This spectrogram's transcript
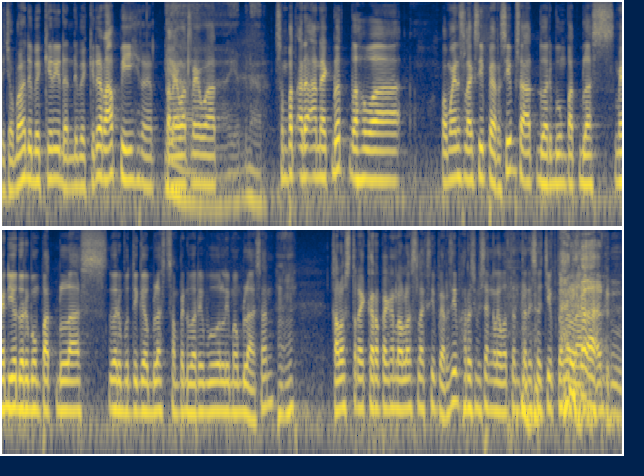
Dicobalah di back kiri dan di back kiri rapi, terlewat-lewat. Iya benar. Sempat ada anekdot bahwa pemain seleksi Persib saat 2014 medio 2014 2013 sampai 2015an kalau striker pengen lolos seleksi Persib harus bisa ngelewatin Tony Sucipto lah. Aduh.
